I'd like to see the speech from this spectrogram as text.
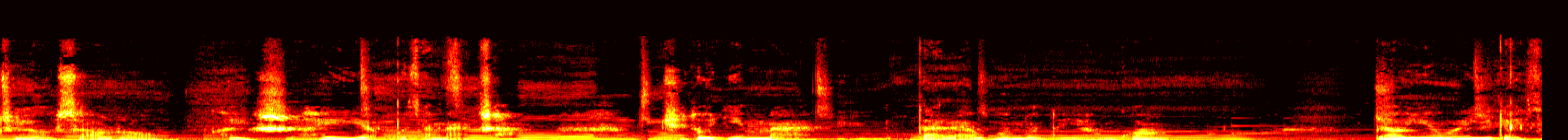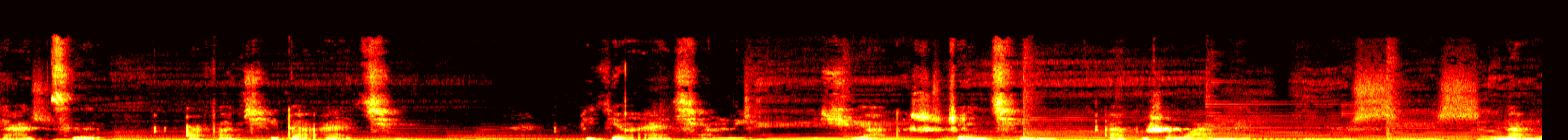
只有笑容可以使黑夜不再漫长，驱走阴霾。带来温暖的阳光，不要因为一点瑕疵而放弃一段爱情。毕竟爱情里需要的是真情，而不是完美。那么，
